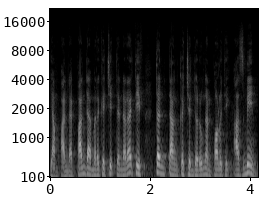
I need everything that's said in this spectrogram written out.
yang pandai-pandai mereka cipta naratif tentang kecenderungan politik Azmin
